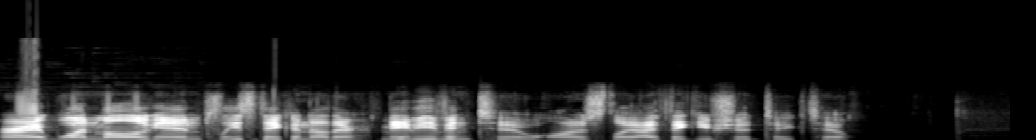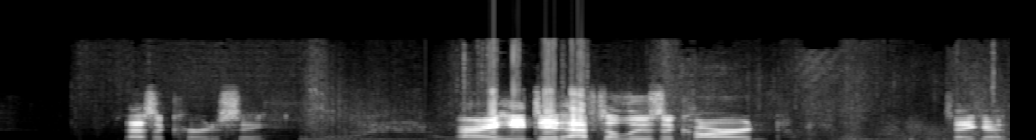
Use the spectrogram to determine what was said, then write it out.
Alright, one mulligan. Please take another. Maybe even two, honestly. I think you should take two. That's a courtesy. Alright, he did have to lose a card. Take it.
